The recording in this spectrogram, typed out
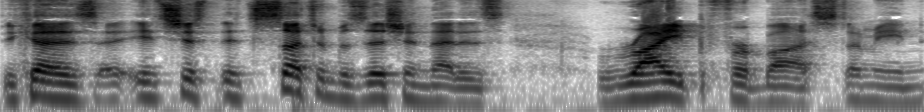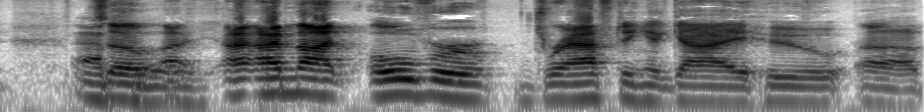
because it's just it's such a position that is ripe for bust. I mean, so I, Absolutely. I'm not over drafting a guy who. Uh,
